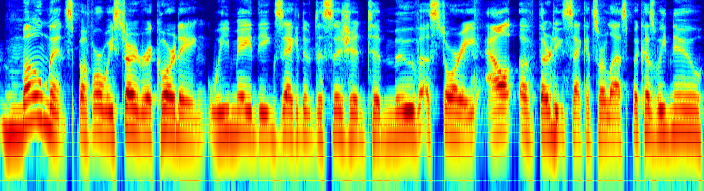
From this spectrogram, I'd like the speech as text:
moments before we started recording, we made the executive decision to move a story out of 30 seconds or less because we knew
